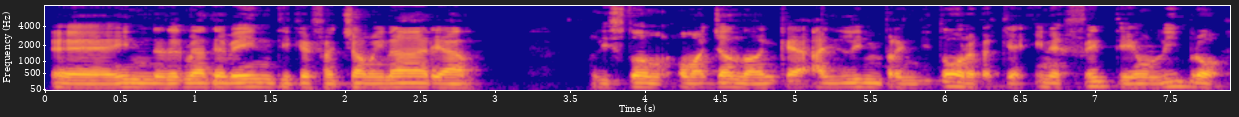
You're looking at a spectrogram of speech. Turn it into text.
Eh, in determinati eventi che facciamo in area li sto omaggiando anche all'imprenditore perché in effetti è un libro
